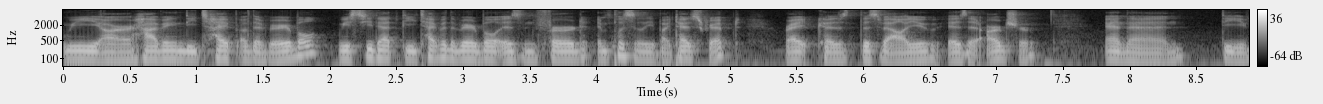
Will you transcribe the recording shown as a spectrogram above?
we are having the type of the variable, we see that the type of the variable is inferred implicitly by TypeScript, right? Because this value is an archer, and then the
